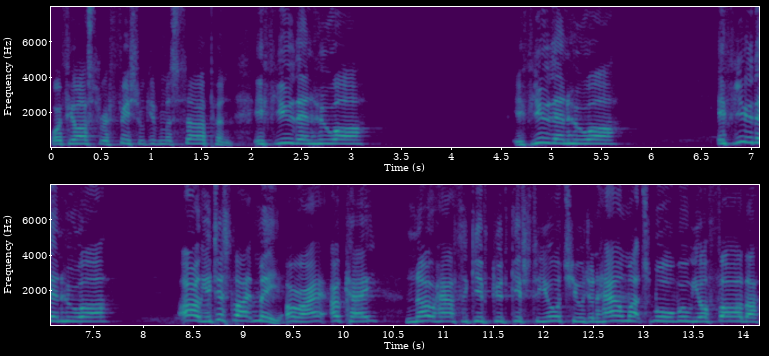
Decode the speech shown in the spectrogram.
Or if he asks for a fish, will give him a serpent? If you then who are, if you then who are, if you then who are, oh, you're just like me. All right, okay. Know how to give good gifts to your children. How much more will your Father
